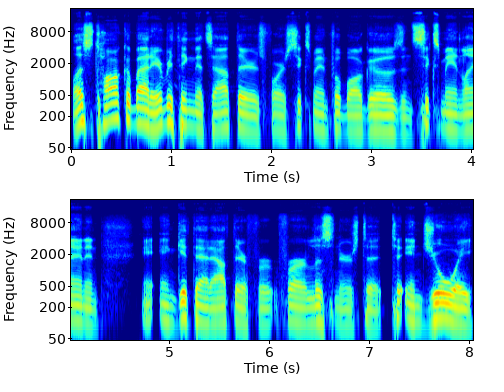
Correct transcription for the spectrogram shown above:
Let's talk about everything that's out there as far as six man football goes and six man land and and, get that out there for, for our listeners to to enjoy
